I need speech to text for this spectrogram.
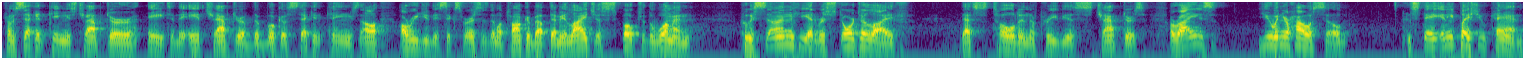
From 2 Kings chapter 8, in the eighth chapter of the book of 2 Kings. And I'll, I'll read you these six verses, then we'll talk about them. Elijah spoke to the woman whose son he had restored to life that's told in the previous chapters. Arise, you and your household, and stay any place you can,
